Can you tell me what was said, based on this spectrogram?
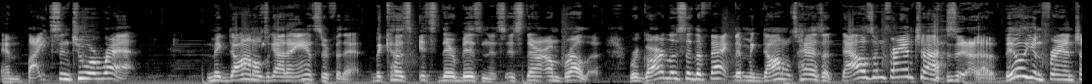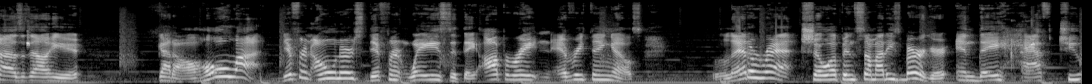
and bites into a rat, McDonald's got to answer for that because it's their business, it's their umbrella. Regardless of the fact that McDonald's has a thousand franchises, a billion franchises out here, got a whole lot, different owners, different ways that they operate, and everything else. Let a rat show up in somebody's burger, and they have to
